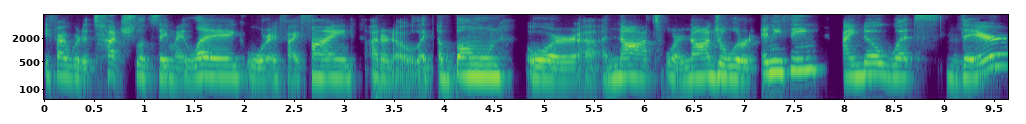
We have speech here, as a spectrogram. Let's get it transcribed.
if i were to touch let's say my leg or if i find i don't know like a bone or a, a knot or a nodule or anything i know what's there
